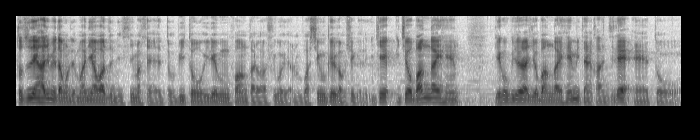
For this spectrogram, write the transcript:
突然始めたもので間に合わずにすいません、えーと、尾藤イレブンファンからはすごいあのバッシング受けるかもしれないけど一応番外編下克上ラジオ番外編みたいな感じで、えーと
